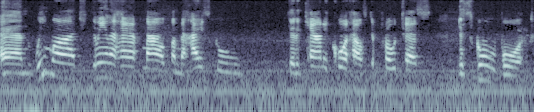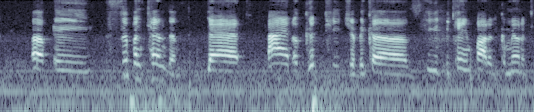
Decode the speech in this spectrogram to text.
And we marched three and a half miles from the high school to the county courthouse to protest the school board of a superintendent that fired a good teacher because he became part of the community.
